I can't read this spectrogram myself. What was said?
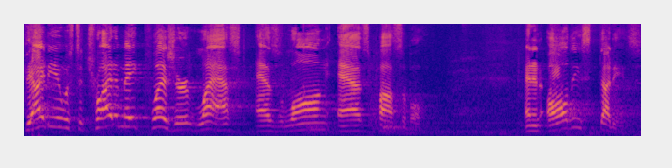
The idea was to try to make pleasure last as long as possible. And in all these studies,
